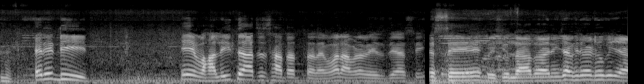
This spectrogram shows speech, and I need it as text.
আরে ডিট এ, ভালোই তো আছে সাঁতার তলায়। বল, আমরা ভেজতে আসি। এসছে বেশি দাঁড়াতে হয়নি যা, ভিতরে ঢুকে যা।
